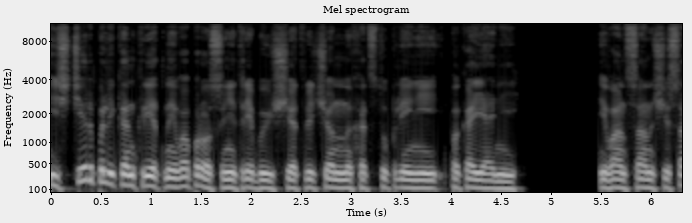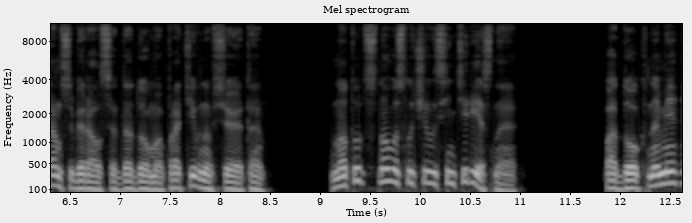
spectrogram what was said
исчерпали конкретные вопросы, не требующие отвлеченных отступлений, покаяний?» Иван Саныч и сам собирался до дома, противно все это. Но тут снова случилось интересное. Под окнами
